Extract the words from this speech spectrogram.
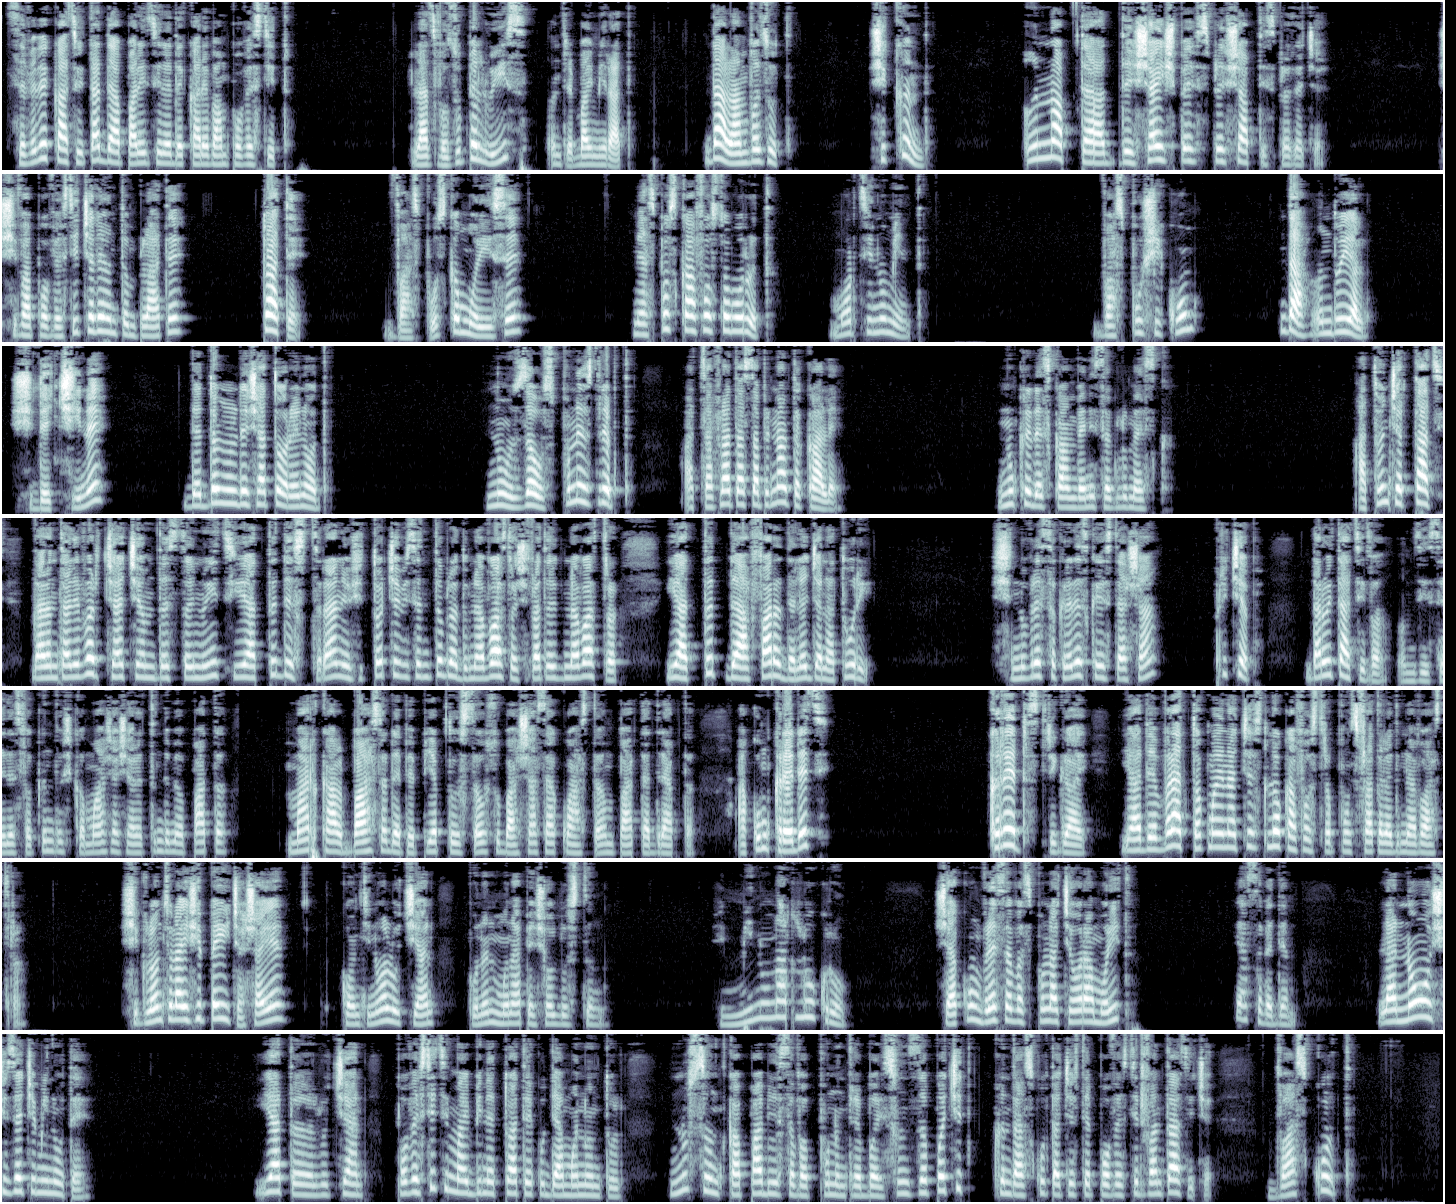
Se vede că ați uitat de aparițiile de care v-am povestit. L-ați văzut pe Luis? întrebai mirat. Da, l-am văzut. Și când? În noaptea de 16 spre 17. Și v-a povestit cele întâmplate? Toate. V-a spus că murise? Mi-a spus că a fost omorât. Morții nu mint. V-a spus și cum? Da, în duel. Și de cine? De domnul de Chateau Renaud. Nu, zău, spuneți drept. Ați aflat asta prin altă cale. Nu credeți că am venit să glumesc. Atunci certați, dar într-adevăr ceea ce îmi destăinuiți e atât de straniu și tot ce vi se întâmplă dumneavoastră și fratele dumneavoastră e atât de afară de legea naturii. Și nu vreți să credeți că este așa? Pricep. Dar uitați-vă, îmi zise, desfăcându-și cămașa și arătându-mi o pată, marca albastră de pe pieptul său sub a șasea coastă, în partea dreaptă. Acum credeți? Cred, strigai. E adevărat, tocmai în acest loc a fost răpuns fratele dumneavoastră. Și glonțul a ieșit pe aici, așa e? Continuă Lucian, punând mâna pe șoldul stâng. E minunat lucru! Și acum vreți să vă spun la ce oră a murit? Ia să vedem. La 9 și 10 minute. Iată, Lucian, povestiți-mi mai bine toate cu deamănântul. Nu sunt capabil să vă pun întrebări. Sunt zăpăcit când ascult aceste povestiri fantastice. Vă ascult.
